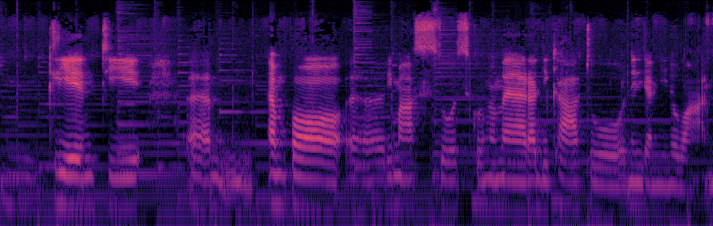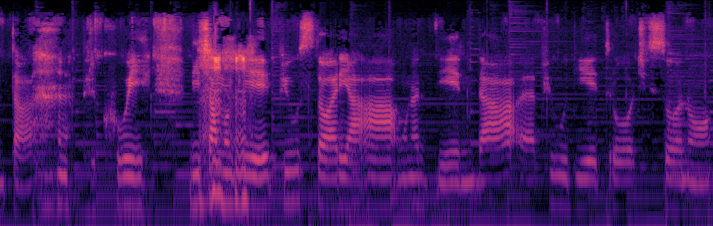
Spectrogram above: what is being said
mm, clienti ehm, è un po' eh, rimasto, secondo me, radicato negli anni 90, per cui diciamo che più storia ha un'azienda, eh, più dietro ci sono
